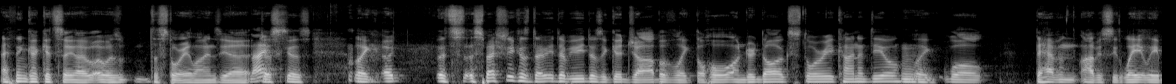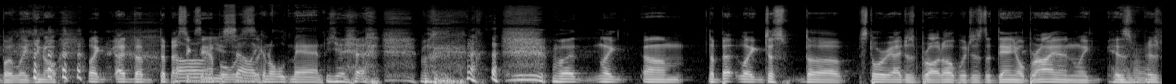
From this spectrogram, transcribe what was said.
I think I could say I, I was the storylines. Yeah, Nice. just because like. Uh, it's especially because WWE does a good job of like the whole underdog story kind of deal. Mm-hmm. Like, well, they haven't obviously lately, but like you know, like uh, the the best oh, example you was sound like, like, an old man. Yeah, but like um the be- like just the story I just brought up, which is the Daniel Bryan like his Mm-hmm. his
